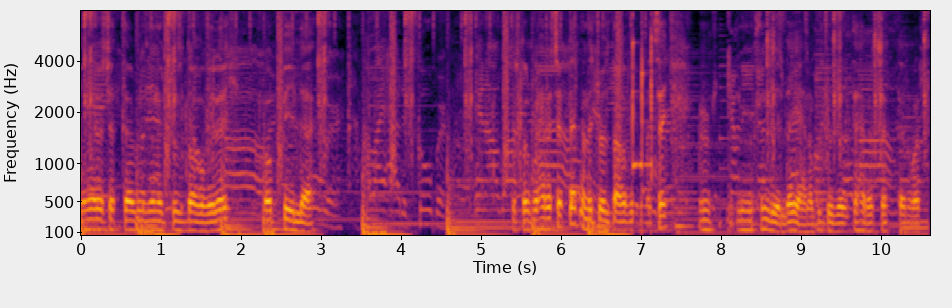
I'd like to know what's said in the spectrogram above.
Yeni hərəkətlərimizdən də göz dağı verək. Və belə. Dostlar bu hərəkətlərlə də göz dağı verməsək mümkün, deyil də yəni bu gözəllikdə hərəkətlər var.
